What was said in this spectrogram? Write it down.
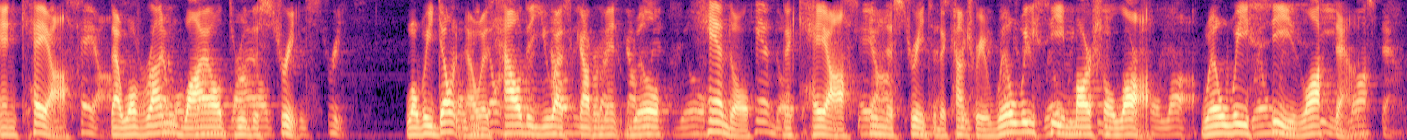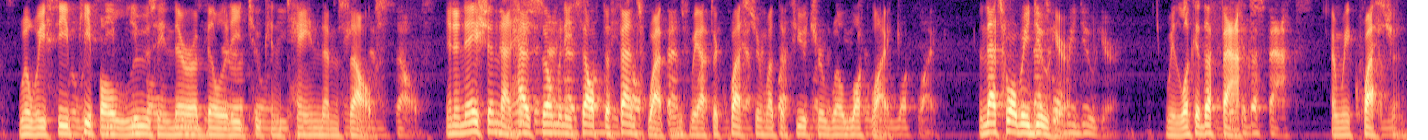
and chaos that will run wild through the streets. What we don't know is how the U.S. government will handle the chaos in the streets of the country. Will we see martial law? Will we see lockdowns? Will we see people losing their ability to contain themselves? In a nation that has so many self defense weapons, we have to question what the future will look like. And that's what we do here. We look at the facts and we question.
